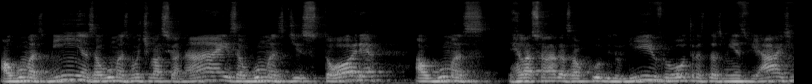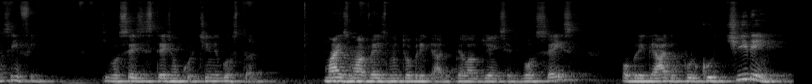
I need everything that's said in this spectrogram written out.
algumas minhas, algumas motivacionais, algumas de história, algumas relacionadas ao Clube do Livro, outras das minhas viagens, enfim, que vocês estejam curtindo e gostando. Mais uma vez, muito obrigado pela audiência de vocês, obrigado por curtirem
